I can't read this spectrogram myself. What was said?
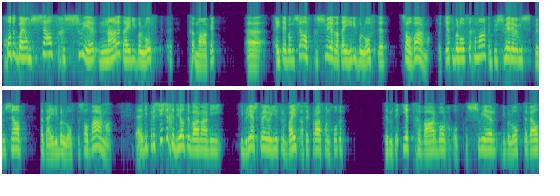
God het by homself gesweer nadat hy die belofte gemaak het, uh het hy by homself gesweer dat hy hierdie belofte sal waarmaak. So hy het eers die belofte gemaak en toe sweer hy by homself dat hy die belofte sal waarmaak. Uh, die presiese gedeelte waarna die Hebreërs skrywer hier verwys as hy praat van God het dit met 'n eed gewaarborg of gesweer die belofte wel,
